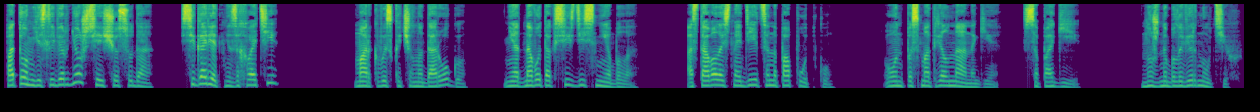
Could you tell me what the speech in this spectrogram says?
Потом, если вернешься еще сюда, сигарет мне захвати. Марк выскочил на дорогу. Ни одного такси здесь не было. Оставалось надеяться на попутку. Он посмотрел на ноги. Сапоги. Нужно было вернуть их.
